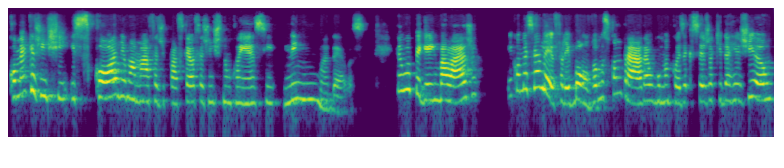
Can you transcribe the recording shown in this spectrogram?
como é que a gente escolhe uma massa de pastel se a gente não conhece nenhuma delas? Então eu peguei a embalagem e comecei a ler. Falei, bom, vamos comprar alguma coisa que seja aqui da região,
